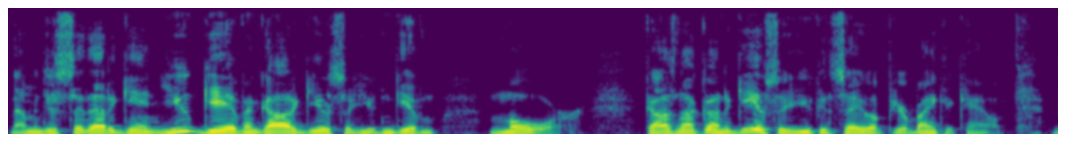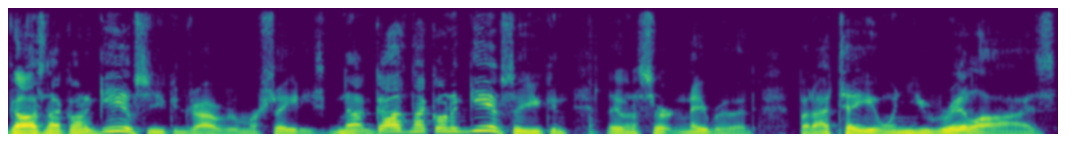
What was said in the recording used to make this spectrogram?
Now, I'm going to just say that again. You give and God will give so you can give more. God's not going to give so you can save up your bank account. God's not going to give so you can drive a Mercedes. God's not going to give so you can live in a certain neighborhood. But I tell you, when you realize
